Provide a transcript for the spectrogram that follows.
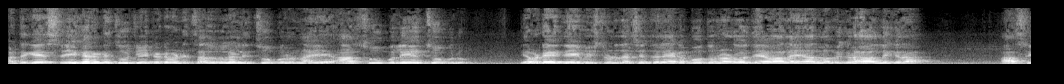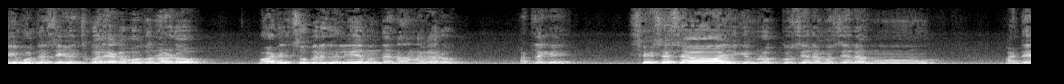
అట్లాగే శ్రీహరిని చూచేటటువంటి చల్లని చూపులు ఉన్నాయి ఆ చూపులే చూపులు. ఎవడైతే విష్ణుని దర్శించలేకపోతున్నాడో దేవాలయాల్లో విగ్రహాల దగ్గర ఆ శ్రీమూర్తిని సేవించుకోలేకపోతున్నాడో వాడి చూపులకు విలువేముంది నాన్నగారు. అట్లాగే శేషశాయికి మృక్కు శిరము శిరము అంటే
